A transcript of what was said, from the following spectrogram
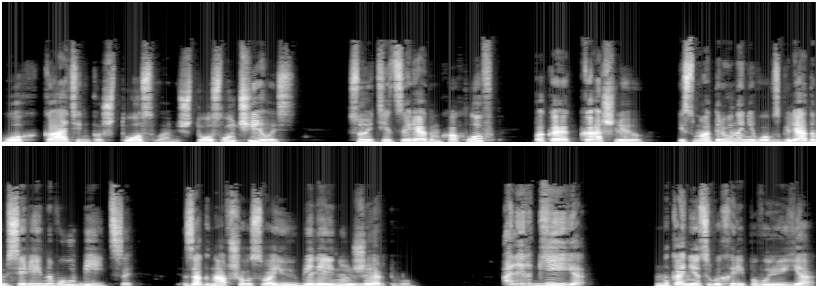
«Ох, Катенька, что с вами? Что случилось?» Суетится рядом Хохлов, пока я кашляю и смотрю на него взглядом серийного убийцы, загнавшего свою юбилейную жертву. «Аллергия!» — наконец выхрипываю я.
